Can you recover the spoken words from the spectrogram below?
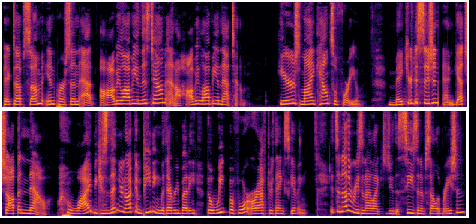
picked up some in person at a Hobby Lobby in this town and a Hobby Lobby in that town. Here's my counsel for you make your decision and get shopping now. Why? Because then you're not competing with everybody the week before or after Thanksgiving. It's another reason I like to do the season of celebration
